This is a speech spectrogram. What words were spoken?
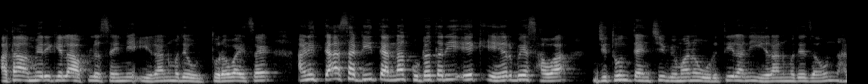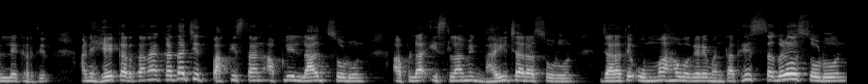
आता अमेरिकेला आपलं सैन्य इराणमध्ये उतरवायचं आहे आणि त्यासाठी त्यांना कुठंतरी एक एअरबेस हवा जिथून त्यांची विमानं उडतील आणि इराणमध्ये जाऊन हल्ले करतील. आणि हे करताना कदाचित पाकिस्तान आपली लाज सोडून आपला इस्लामिक भाईचारा सोडून ज्याला ते उम्माह वगैरे म्हणतात हे सगळं सोडून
